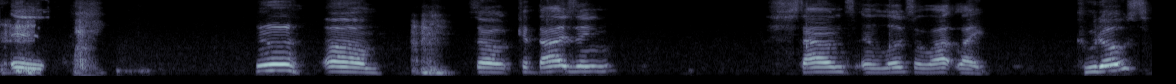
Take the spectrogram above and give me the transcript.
is Uh, um so cadizing sounds and looks a lot like kudos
